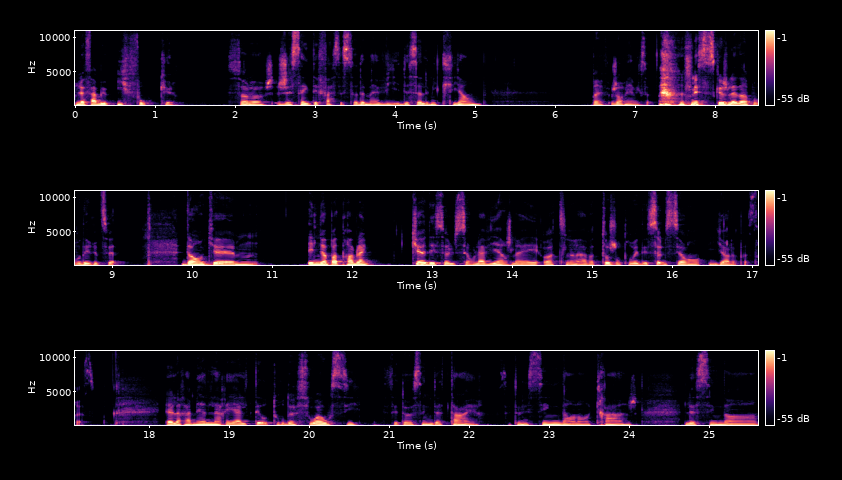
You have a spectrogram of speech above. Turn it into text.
Le fameux il faut que. Ça, là, j'essaye d'effacer ça de ma vie et de celle de mes clientes. Bref, je reviens avec ça. Mais c'est ce que je voulais dire pour vous des rituels. Donc, euh, il n'y a pas de problème, que des solutions. La Vierge, là, est haute, elle va toujours trouver des solutions, il n'y en a pas de stress. Elle ramène la réalité autour de soi aussi. C'est un signe de terre, c'est un signe dans l'ancrage, le signe dans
